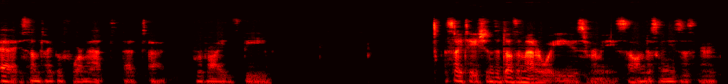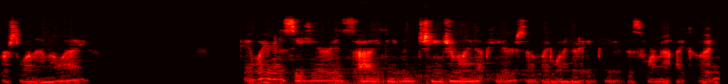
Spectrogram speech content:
uh, some type of format that uh, provides the citations, it doesn't matter what you use for me. So I'm just going to use this very first one, MLA. Okay, what you're going to see here is uh, you can even change your mind up here. So if I'd want to go to APA this format, I could.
